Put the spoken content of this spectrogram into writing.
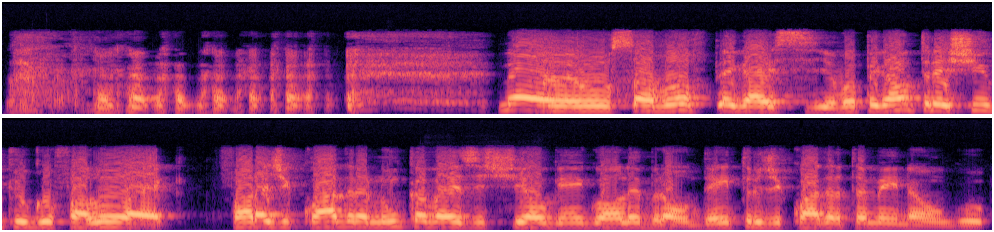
Não, eu só vou pegar esse. Eu vou pegar um trechinho que o Gu falou: é fora de quadra nunca vai existir alguém igual o Lebron. Dentro de quadra também não, Gu.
